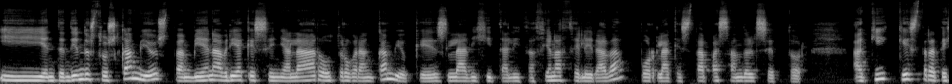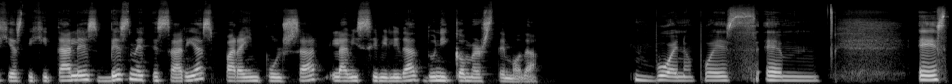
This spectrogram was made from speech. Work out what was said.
Y entendiendo estos cambios, también habría que señalar otro gran cambio, que es la digitalización acelerada por la que está pasando el sector. Aquí, ¿qué estrategias digitales ves necesarias para impulsar la visibilidad de un e-commerce de moda? Bueno, pues... Em, es,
